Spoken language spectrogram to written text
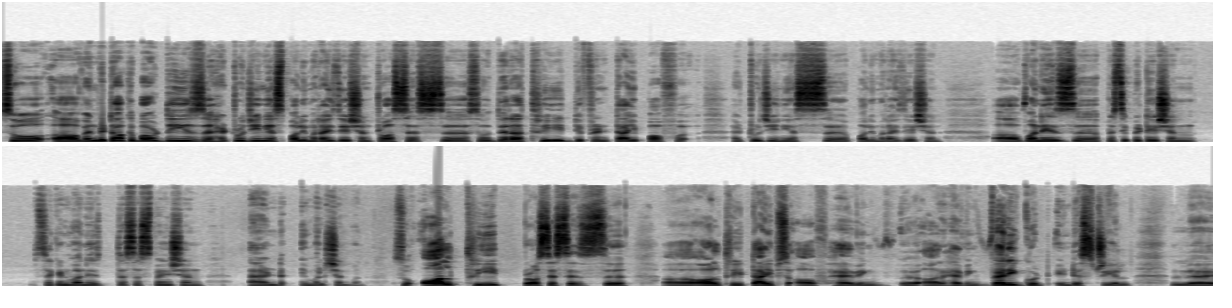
So, uh, when we talk about these uh, heterogeneous polymerization process, uh, so there are three different type of uh, heterogeneous uh, polymerization. one is precipitation, second one is the suspension and emulsion one. So, all three processes uh, all three types of having uh, are having very good industrial uh,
